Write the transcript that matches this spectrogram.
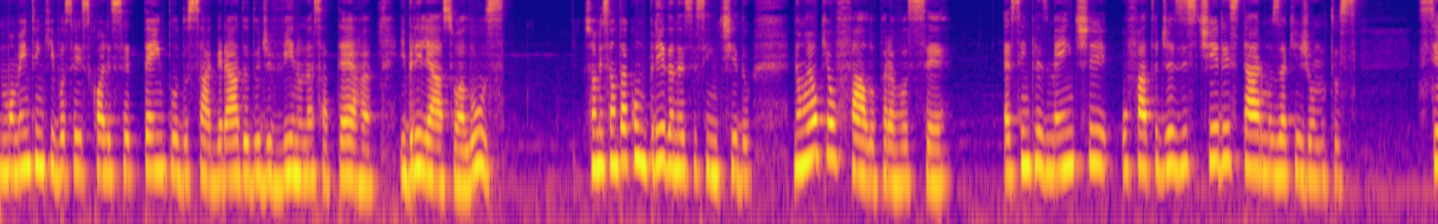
no momento em que você escolhe ser templo do sagrado, do divino nessa terra e brilhar a sua luz, sua missão está cumprida nesse sentido. Não é o que eu falo para você, é simplesmente o fato de existir e estarmos aqui juntos. Se,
